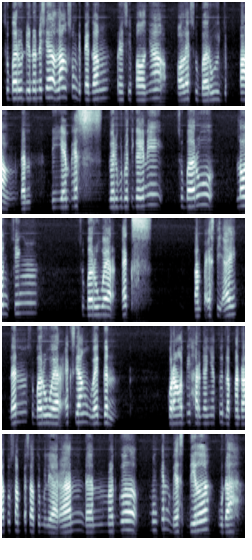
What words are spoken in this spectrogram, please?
Subaru di Indonesia langsung dipegang prinsipalnya oleh Subaru Jepang. Dan di IMS 2023 ini Subaru launching Subaru WRX tanpa STI dan Subaru WRX yang wagon. Kurang lebih harganya tuh 800 sampai 1 miliaran dan menurut gue mungkin best deal udah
